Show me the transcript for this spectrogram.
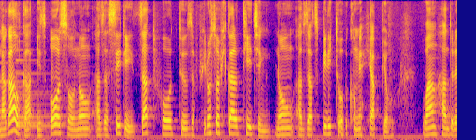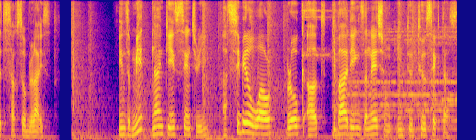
Nagaoka is also known as a city that holds to the philosophical teaching known as the spirit of Kome Hyappyo, 100 Sacks of Rice. In the mid 19th century, a civil war broke out, dividing the nation into two sectors.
